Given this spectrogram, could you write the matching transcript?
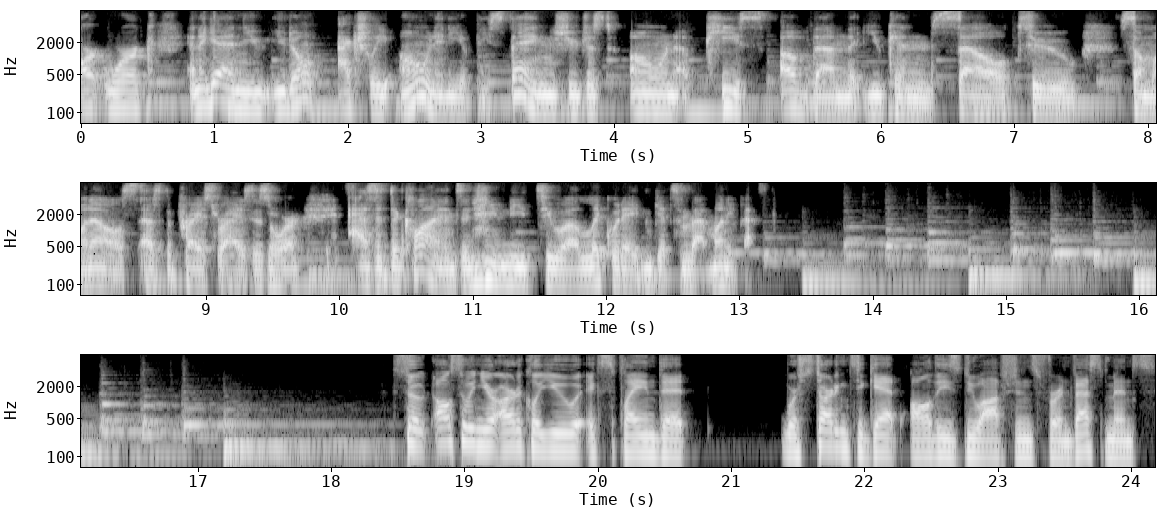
artwork. And again, you, you don't actually own any of these things, you just own a piece of them that you can sell to someone else as the price rises or as it declines and you need to uh, liquidate and get some of that money back. So, also in your article, you explained that we're starting to get all these new options for investments,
